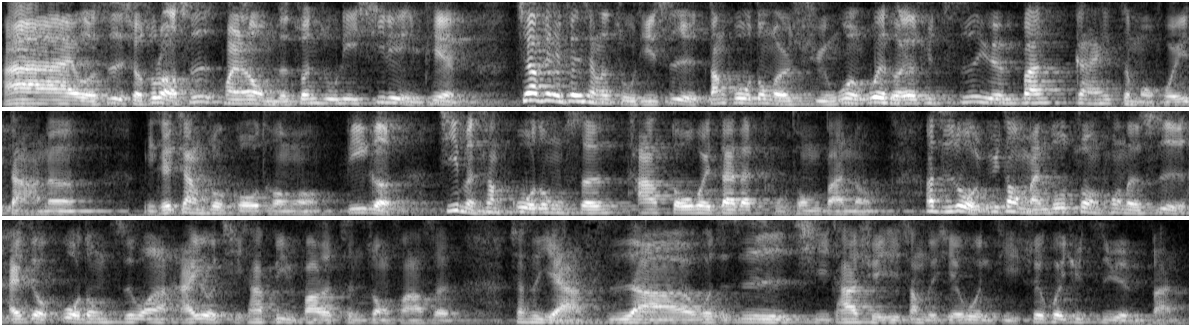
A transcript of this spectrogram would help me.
嗨，我是小苏老师，欢迎来到我们的专注力系列影片。今天要跟你分享的主题是：当过动儿询问为何要去资源班，该怎么回答呢？你可以这样做沟通哦。第一个，基本上过动生他都会待在普通班哦。那只是我遇到蛮多状况的是，孩子有过动之外，还有其他并发的症状发生，像是雅思啊，或者是其他学习上的一些问题，所以会去资源班。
